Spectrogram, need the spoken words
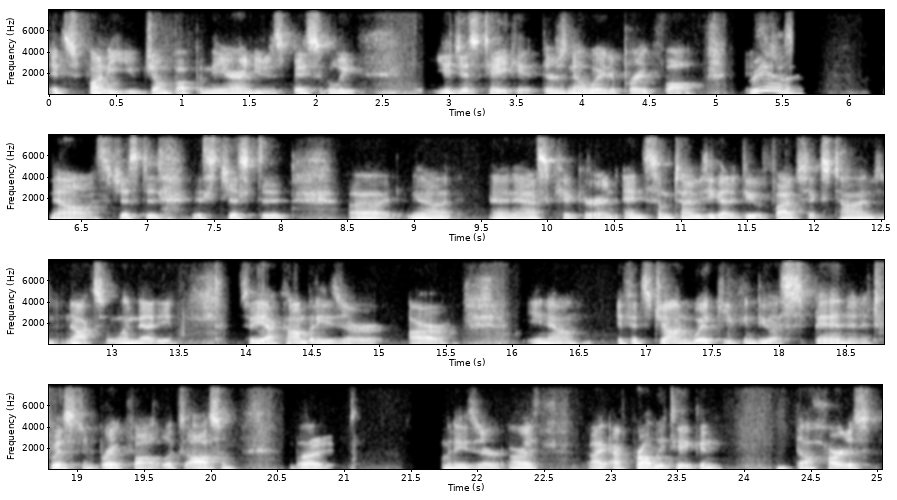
it's funny you jump up in the air and you just basically you just take it there's no way to break fall it's Really? just- no it's just a it's just a uh, you know an ass kicker and, and sometimes you got to do it five six times and it knocks the wind out of you so yeah comedies are are you know if it's john wick you can do a spin and a twist and break fall it looks awesome but Right. comedies are, are I, I've probably taken the hardest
